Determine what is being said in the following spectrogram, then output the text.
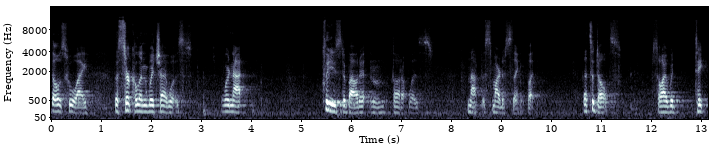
those who I, the circle in which I was, were not pleased about it and thought it was not the smartest thing, but that's adults. So I would take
